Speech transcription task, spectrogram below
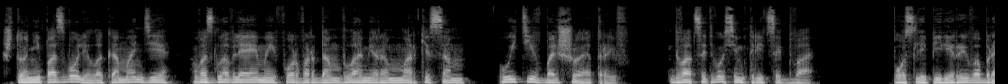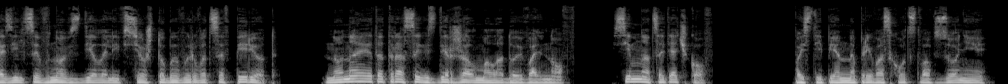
что не позволило команде, возглавляемой форвардом Вламером Маркесом, уйти в большой отрыв. 28-32. После перерыва бразильцы вновь сделали все, чтобы вырваться вперед, но на этот раз их сдержал молодой Вольнов. 17 очков. Постепенно превосходство в зоне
